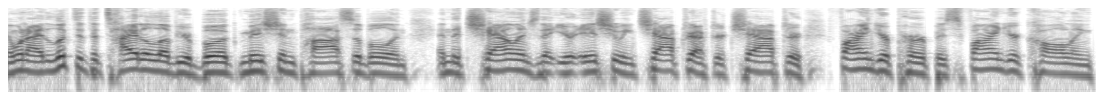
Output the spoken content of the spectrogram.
And when I looked at the title of your book, Mission Possible, and and the challenge that you're issuing, chapter after chapter, find your purpose, find your calling.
